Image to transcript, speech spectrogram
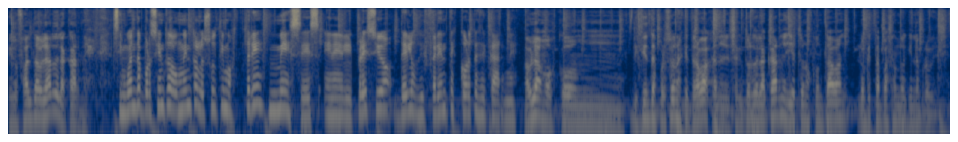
Y nos falta hablar de la carne. 50% de aumento en los últimos tres meses en el precio de los diferentes cortes de carne. Hablamos con distintas personas que trabajan en el sector de la carne y esto nos contaban lo que está pasando aquí en la provincia.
